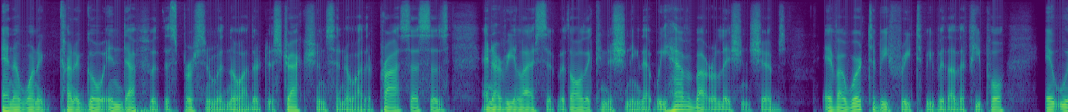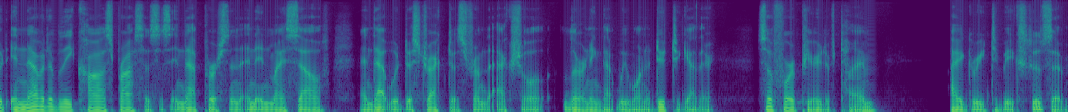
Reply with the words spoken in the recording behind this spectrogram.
And I want to kind of go in depth with this person with no other distractions and no other processes. And I realize that with all the conditioning that we have about relationships, if I were to be free to be with other people, it would inevitably cause processes in that person and in myself. And that would distract us from the actual learning that we want to do together. So for a period of time, I agreed to be exclusive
